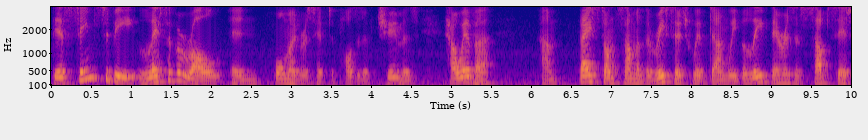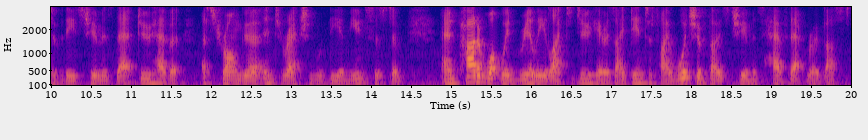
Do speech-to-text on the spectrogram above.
There seems to be less of a role in hormone receptor positive tumours. However, um, based on some of the research we've done, we believe there is a subset of these tumours that do have a, a stronger interaction with the immune system. And part of what we'd really like to do here is identify which of those tumours have that robust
